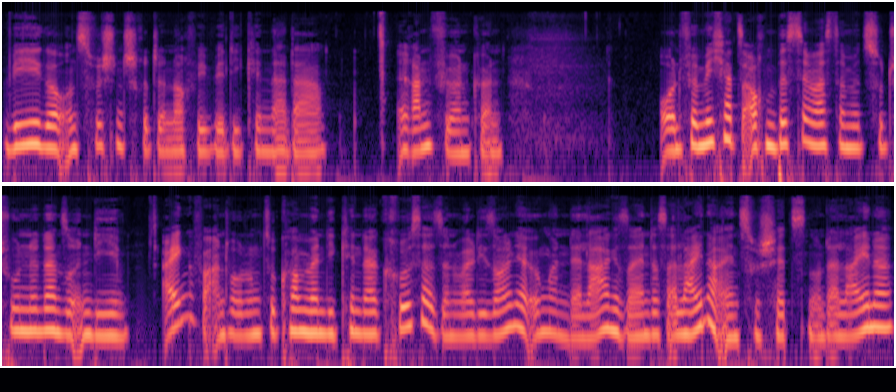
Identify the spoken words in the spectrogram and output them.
Wege und Zwischenschritte noch, wie wir die Kinder da ranführen können. Und für mich hat's auch ein bisschen was damit zu tun, ne, dann so in die Eigenverantwortung zu kommen, wenn die Kinder größer sind, weil die sollen ja irgendwann in der Lage sein, das alleine einzuschätzen und alleine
